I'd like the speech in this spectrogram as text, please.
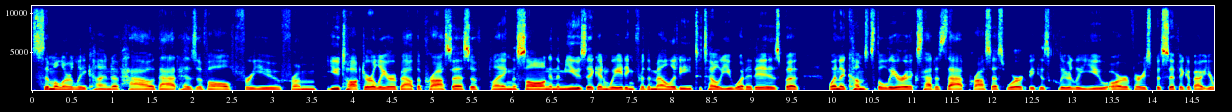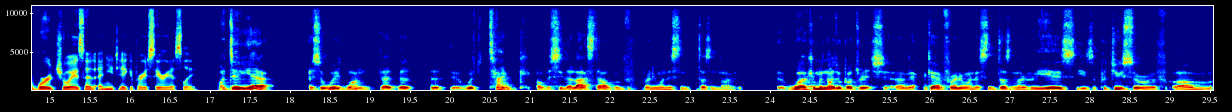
similarly kind of how that has evolved for you from you talked earlier about the process of playing the song and the music and waiting for the melody to tell you what it is but when it comes to the lyrics how does that process work? Because clearly you are very specific about your word choice and, and you take it very seriously. I do yeah. It's a weird one that the, the, the, with Tangk obviously the last album for anyone listening doesn't know working with nigel godrich and again for anyone listening doesn't know who he is he's a producer of um,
